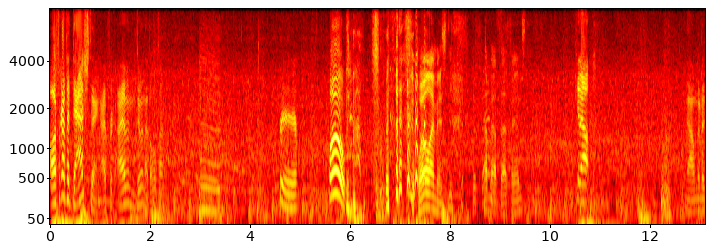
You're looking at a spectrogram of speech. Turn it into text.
Oh, I forgot the dash thing. I for I haven't been doing that the whole time. Whoa! well, I missed. How about that, fans? Get out. Now I'm gonna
